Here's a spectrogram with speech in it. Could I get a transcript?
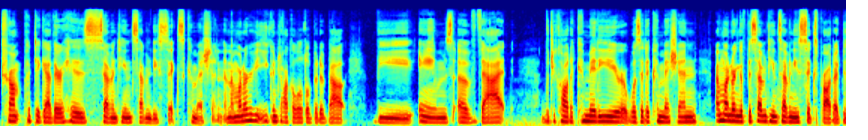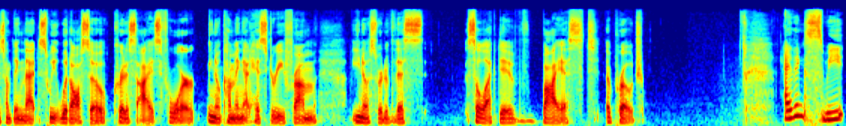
Trump put together his 1776 commission. And I'm wondering if you can talk a little bit about the aims of that. Would you call it a committee or was it a commission? I'm wondering if the 1776 project is something that Sweet would also criticize for, you know, coming at history from you know, sort of this selective, biased approach. I think Sweet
